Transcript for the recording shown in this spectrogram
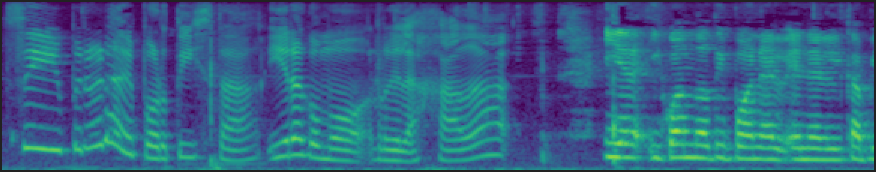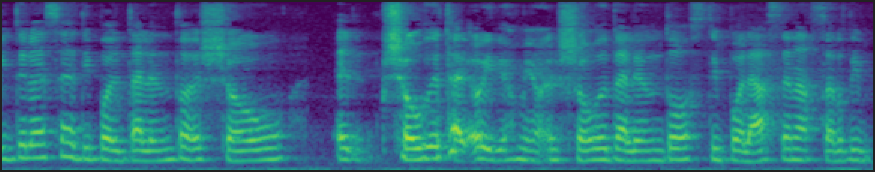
Sí, pero era deportista y era como relajada. Y, y cuando, tipo, en el, en el capítulo ese, tipo, el talento de show, el show de talentos, Dios mío, el show de talentos, tipo, la hacen hacer,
